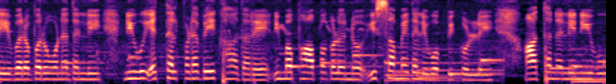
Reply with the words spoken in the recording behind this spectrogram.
ದೇವರ ಬರೋಣದಲ್ಲಿ ನೀವು ಎತ್ತಲ್ಪಡಬೇಕಾದರೆ ನಿಮ್ಮ ಪಾಪಗಳನ್ನು ಈ ಸಮಯದಲ್ಲಿ ಒಪ್ಪಿಕೊಳ್ಳಿ. ಆತನಲ್ಲಿ ನೀವು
